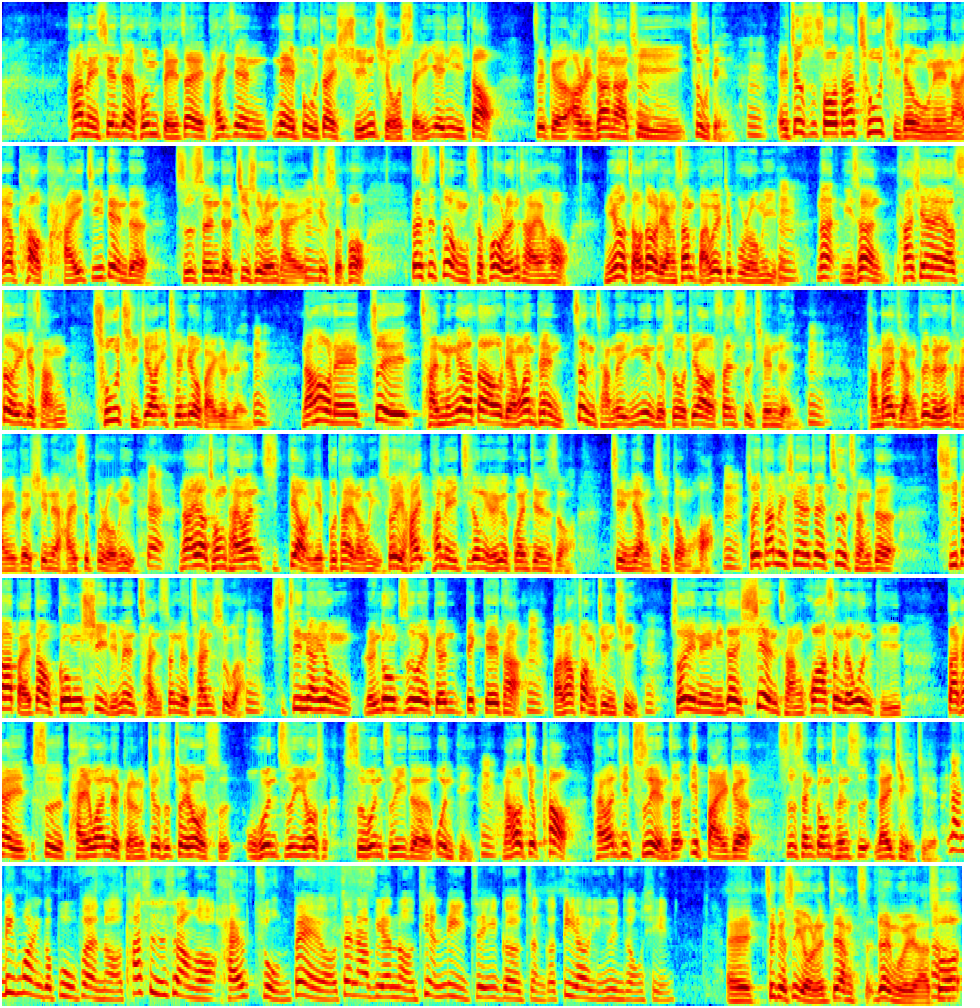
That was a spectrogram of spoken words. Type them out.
他们现在分别在台积电内部在寻求谁愿意到。这个 Arizona 去驻点，嗯，也就是说，他初期的五年呢，要靠台积电的资深的技术人才去 support，但是这种 support 人才哈，你要找到两三百位就不容易了。嗯。那你看，他现在要设一个厂，初期就要一千六百个人，嗯，然后呢，最产能要到两万片，正常的营运的时候就要三四千人，嗯，坦白讲，这个人才的训练还是不容易。对，那要从台湾调也不太容易，所以还他们其中有一个关键是什么？尽量自动化，嗯，所以他们现在在制成的七八百道工序里面产生的参数啊，嗯，尽量用人工智慧跟 big data，嗯，把它放进去，嗯，所以呢，你在现场发生的问题，大概是台湾的可能就是最后十五分之一或是十分之一的问题，嗯，然后就靠台湾去支援这一百个资深工程师来解决。那另外一个部分呢，它事实上哦还准备哦在那边呢建立这一个整个第二营运中心。哎，这个是有人这样认为啊，说，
